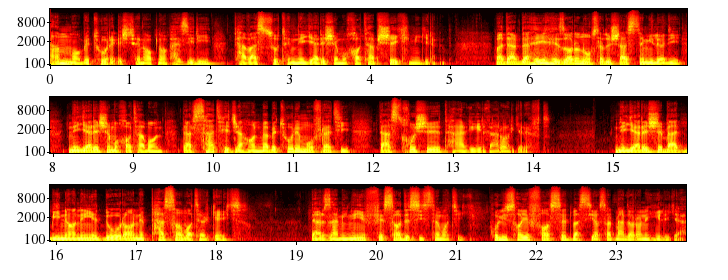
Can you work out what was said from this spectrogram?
اما به طور اجتناب ناپذیری توسط نگرش مخاطب شکل می گیرند و در دهه 1960 میلادی نگرش مخاطبان در سطح جهان و به طور مفرتی دستخوش تغییر قرار گرفت. نگرش بدبینانه دوران پسا واترگیت در زمینه فساد سیستماتیک پلیس های فاسد و سیاستمداران هیلگر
